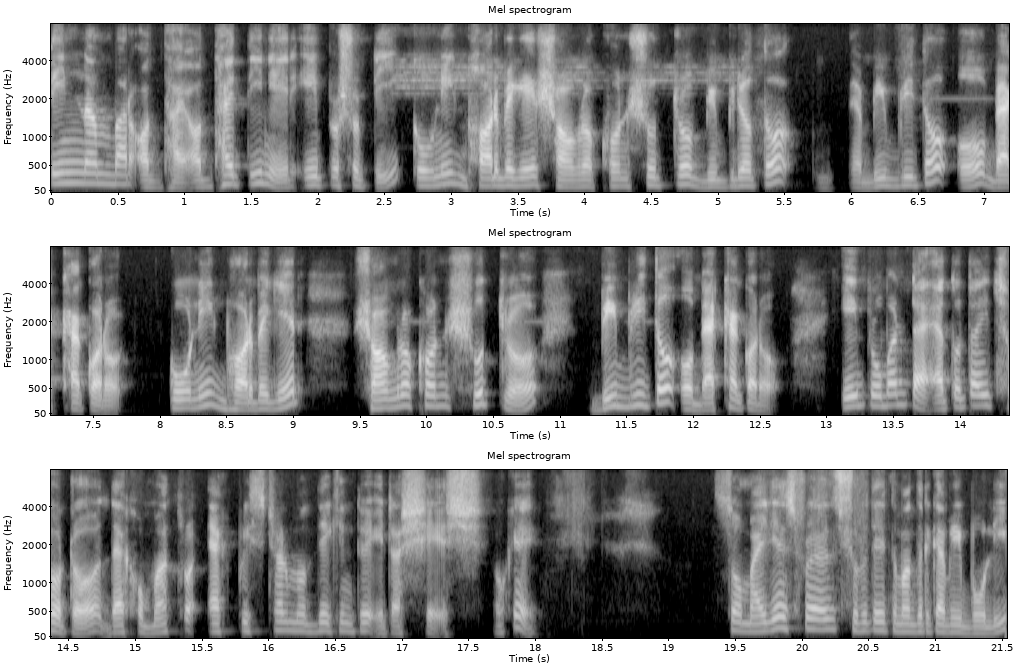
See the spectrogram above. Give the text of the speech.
তিন নাম্বার অধ্যায়, অধ্যায় তিনের এই প্রশ্নটি কৌণিক ভরবেগের সংরক্ষণ সূত্র বিবৃত বিবৃত ও ব্যাখ্যা করো। কৌণিক ভরবেগের সংরক্ষণ সূত্র বিবৃত ও ব্যাখ্যা করো। এই প্রমাণটা এতটাই ছোট, দেখো মাত্র এক পৃষ্ঠার মধ্যে কিন্তু এটা শেষ, ওকে? সো মাই ডিয়ার শুরুতেই তোমাদেরকে আমি বলি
